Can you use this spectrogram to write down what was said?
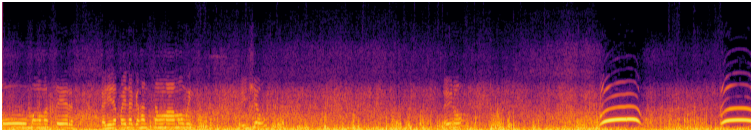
mo mga master. Kanina pa yung naghahunt ng mamaw eh. Ayun siya oh. Ayun oh. Woo! Woo!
